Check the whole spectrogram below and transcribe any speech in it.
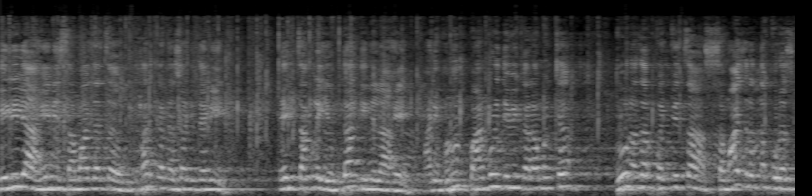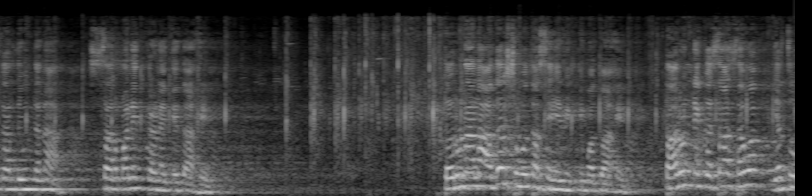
केलेली आहे आणि समाजाचा उद्धार करण्यासाठी त्यांनी एक चांगलं योगदान दिलेलं आहे. आणि म्हणून पाणबुडी देवी कलामंच दोन हजार पंचवीसचा समाजरत्न पुरस्कार देऊन त्यांना सन्मानित करण्यात येत आहे. तरुणांना आदर्श होत असे हे व्यक्तिमत्व आहे. तारुण्य कसं असावं याचं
